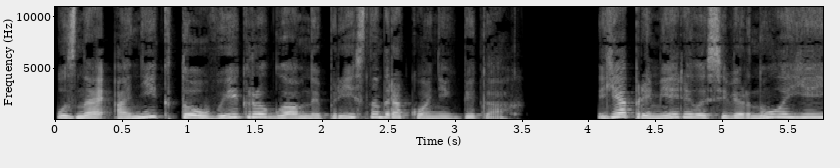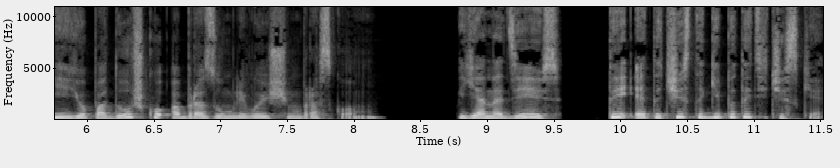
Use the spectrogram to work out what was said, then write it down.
Узнай они, кто выиграл главный приз на драконьих бегах. Я примерилась и вернула ей ее подушку образумливающим броском. Я надеюсь, ты это чисто гипотетически.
